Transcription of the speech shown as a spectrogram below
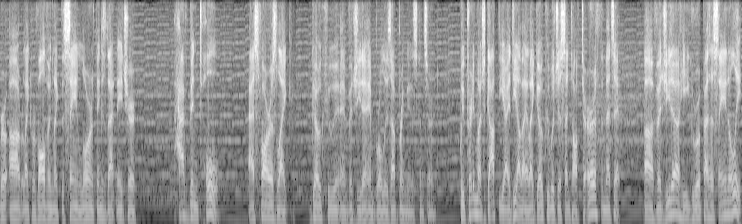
uh, like revolving like the Saiyan lore and things of that nature, have been told as far as like Goku and Vegeta and Broly's upbringing is concerned. We pretty much got the idea that like Goku was just sent off to Earth and that's it. Uh, Vegeta, he grew up as a Saiyan elite.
